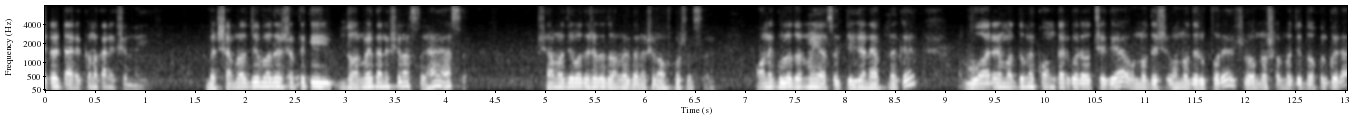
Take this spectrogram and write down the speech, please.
এটা ডাইরেক্ট কোনো কানেকশন নেই। বাট সাম্রাজ্যবাদের সাথে কি ধর্মের কানেকশন আছে? হ্যাঁ আছে। সাম্রাজ্যবাদের সাথে ধর্মের কানেকশন অফকোর্স আছে। অনেকগুলো ধর্মই আছে যেখানে আপনাকে ওয়ারের মাধ্যমে কঙ্কার করা হচ্ছে গিয়া অন্য দেশ অন্যদের উপরে অন্য সাম্রাজ্য দখল করা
